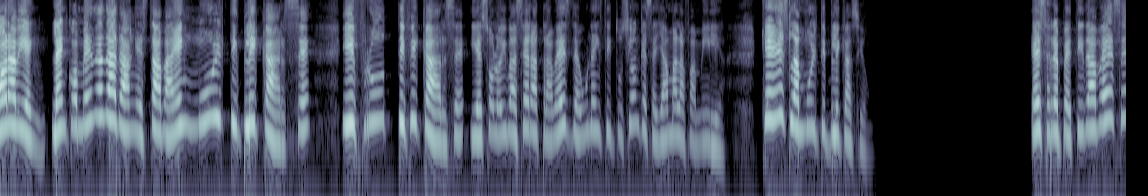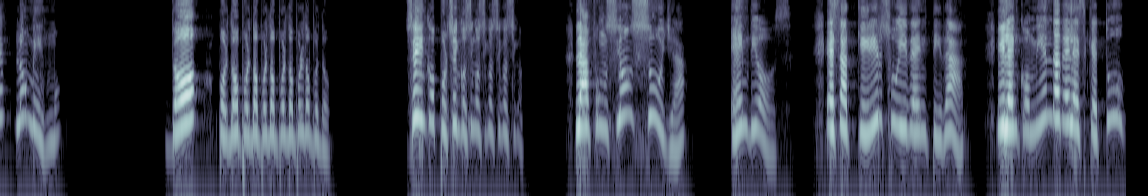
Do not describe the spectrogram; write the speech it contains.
Ahora bien, la encomienda de Adán estaba en multiplicarse y fructificarse, y eso lo iba a hacer a través de una institución que se llama la familia. ¿Qué es la multiplicación? es repetida veces lo mismo. Dos por dos, por dos, por dos, por dos, por dos, por dos. Cinco por cinco, cinco, cinco, cinco, cinco. La función suya en Dios es adquirir su identidad. Y la encomienda de él es que tú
